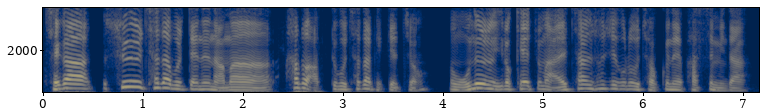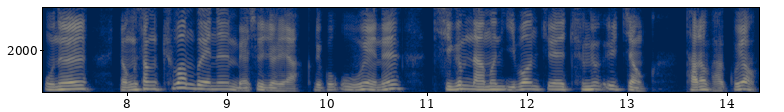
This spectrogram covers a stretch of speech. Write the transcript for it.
제가 수요일 찾아볼 때는 아마 하루 앞두고 찾아뵙겠죠. 오늘 이렇게 좀 알찬 소식으로 접근해 봤습니다. 오늘 영상 초반부에는 매수 전략, 그리고 오후에는 지금 남은 이번 주의 중요 일정 다뤄봤고요.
